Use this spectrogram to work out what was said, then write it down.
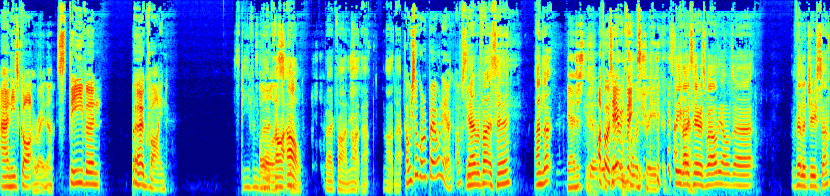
and he's got I rate that. Stephen Bergvine. Stephen Oh, Bergvine. that's Oh, Bergvine. Like that. Like that. Oh, we still got Roberto on here. I've seen- Yeah, Roberta's here. And look, Yeah, just. I thought I was hearing things. Steve O's here as well, the old uh, Villa juicer.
